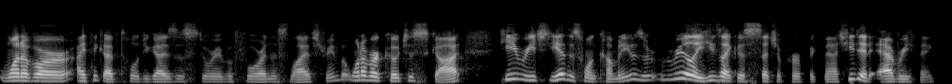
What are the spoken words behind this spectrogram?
one of our i think i've told you guys this story before in this live stream but one of our coaches scott he reached he had this one company he was really he's like this is such a perfect match he did everything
